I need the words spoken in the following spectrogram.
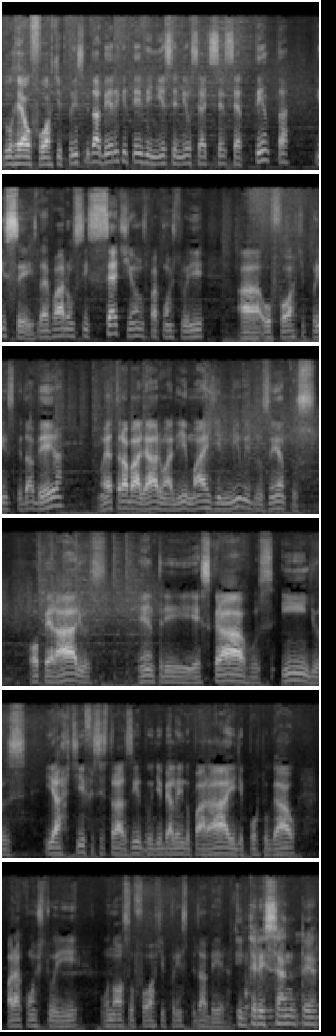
do Real Forte Príncipe da Beira, que teve início em 1776. Levaram-se sete anos para construir ah, o Forte Príncipe da Beira. Não é? Trabalharam ali mais de 1.200 operários, entre escravos, índios e artífices trazidos de Belém do Pará e de Portugal para construir o nosso Forte Príncipe da Beira. Interessante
